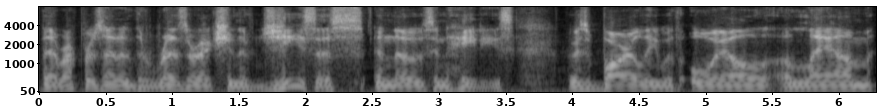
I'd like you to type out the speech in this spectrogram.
that represented the resurrection of Jesus and those in Hades. There was barley with oil, a lamb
